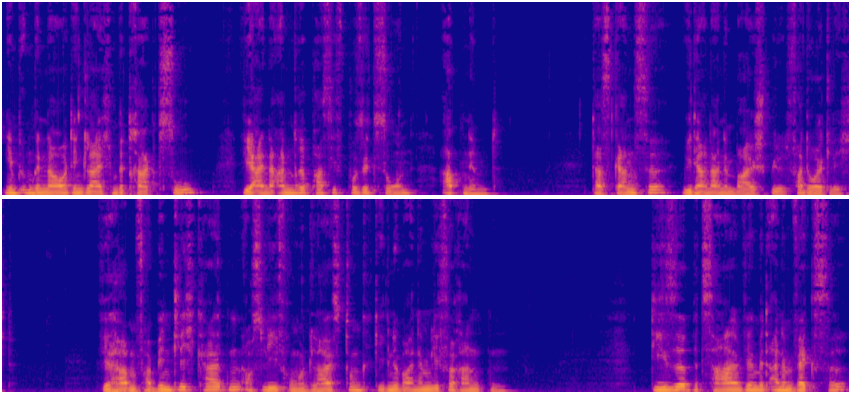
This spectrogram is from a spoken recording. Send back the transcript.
nimmt um genau den gleichen Betrag zu, wie eine andere Passivposition abnimmt. Das Ganze wieder an einem Beispiel verdeutlicht. Wir haben Verbindlichkeiten aus Lieferung und Leistung gegenüber einem Lieferanten. Diese bezahlen wir mit einem Wechsel,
